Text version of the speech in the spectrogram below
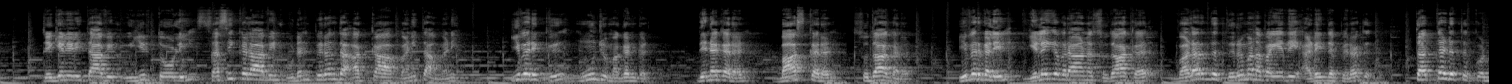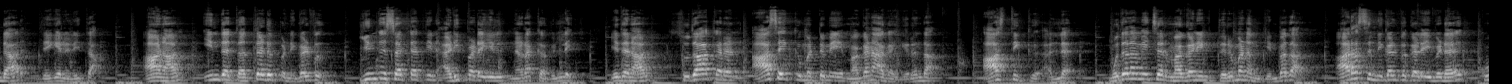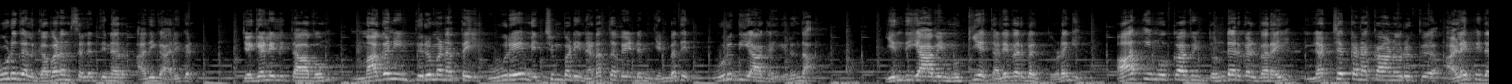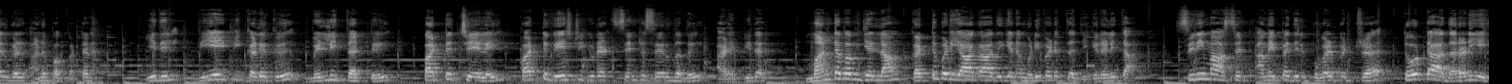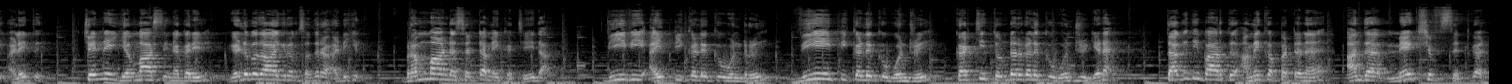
ஜெயலலிதாவின் உயிர் தோழி சசிகலாவின் உடன் பிறந்த அக்கா வனிதா மணி இவருக்கு மூன்று மகன்கள் தினகரன் பாஸ்கரன் சுதாகரன். இவர்களில் இளையவரான சுதாகர் வளர்ந்து திருமண வயதை அடைந்த பிறகு தத்தெடுத்துக் கொண்டார் ஜெயலலிதா. ஆனால் இந்த தத்தெடுப்பு நிகழ்வு இந்து சட்டத்தின் அடிப்படையில் நடக்கவில்லை. இதனால் சுதாகரன் ஆசைக்கு மட்டுமே மகனாக இருந்தார். ஆஸ்திக்கு அல்ல. முதலமைச்சர் மகனின் திருமணம் என்பதால் அரசு நிகழ்வுகளை விட கூடுதல் கவனம் செலுத்தினர் அதிகாரிகள். ஜெயலலிதாவும் மகனின் திருமணத்தை ஊரே மெச்சும்படி நடத்த வேண்டும் என்பதில் உறுதியாக இருந்தார். இந்தியாவின் முக்கிய தலைவர்கள் தொடங்கி அதிமுகவின் தொண்டர்கள் வரை லட்சக்கணக்கானோருக்கு அழைப்பிதழ்கள் அனுப்பப்பட்டன. இதில் விஐபிக்களுக்கு வெள்ளித்தட்டு பட்டுச்சேலை பட்டு வேஷ்டியுடன் சென்று சேர்ந்தது அழைப்பிதழ். மண்டபம் எல்லாம் கட்டுப்படியாகாது என முடிவெடுத்த ஜெயலலிதா சினிமா செட் அமைப்பதில் புகழ்பெற்ற தோட்டா தரணியை அழைத்து சென்னை எம்ஆர்சி நகரில் எழுபதாயிரம் சதுர அடியில் பிரம்மாண்ட செட் அமைக்க செய்தார். விவிஐபிக்களுக்கு ஒன்று விஐபிக்களுக்கு ஒன்று கட்சி தொண்டர்களுக்கு ஒன்று என தகுதி பார்த்து அமைக்கப்பட்டன அந்த மேக்ஷிப்ட் செட்கள்.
